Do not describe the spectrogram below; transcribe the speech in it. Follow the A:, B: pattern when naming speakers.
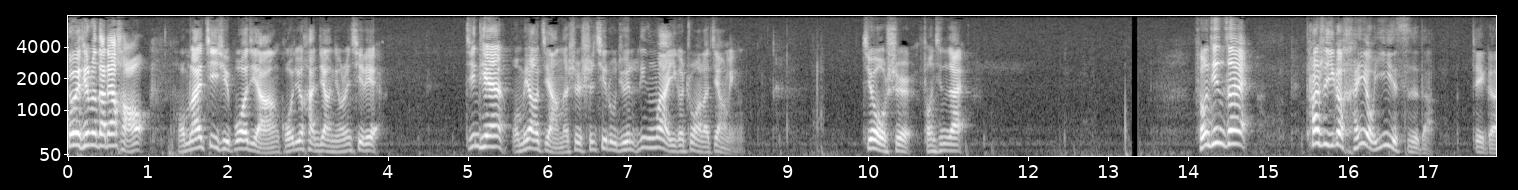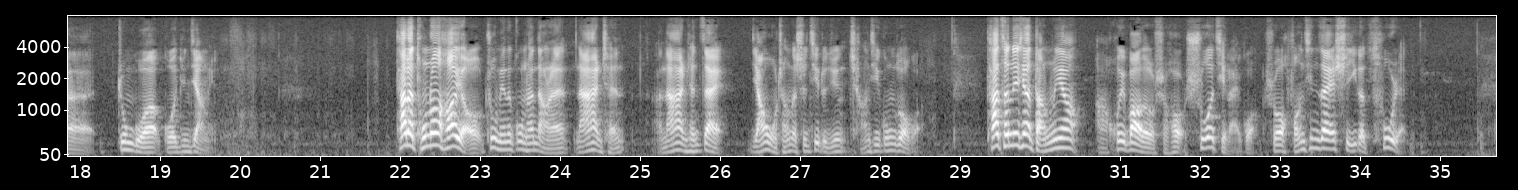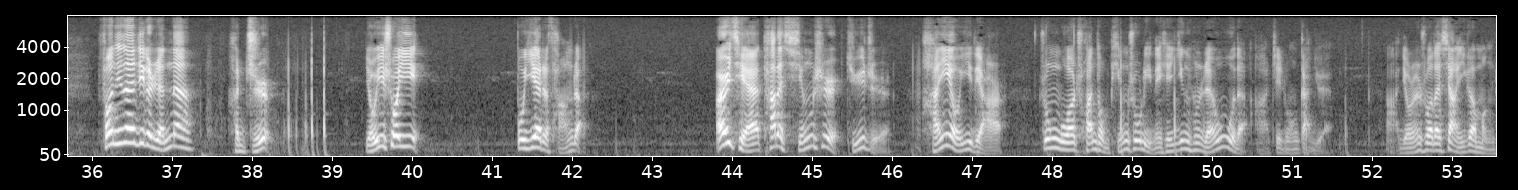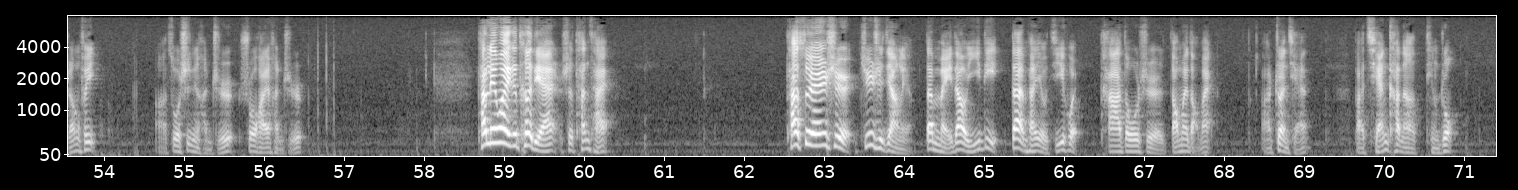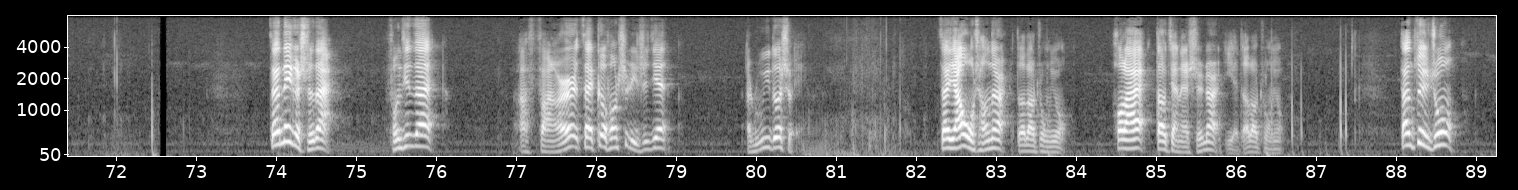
A: 各位听众，大家好，我们来继续播讲国军悍将牛人系列。今天我们要讲的是十七路军另外一个重要的将领，就是冯钦哉。冯钦哉，他是一个很有意思的这个中国国军将领。他的同窗好友，著名的共产党人南汉宸啊，南汉宸在杨虎城的十七路军长期工作过。他曾经向党中央啊汇报的时候说起来过，说冯钦哉是一个粗人。冯钦哉这个人呢，很直，有一说一，不掖着藏着，而且他的行事举止很有一点儿中国传统评书里那些英雄人物的啊这种感觉，啊，有人说他像一个猛张飞，啊，做事情很直，说话也很直。他另外一个特点是贪财。他虽然是军事将领，但每到一地，但凡有机会，他都是倒买倒卖，啊，赚钱，把钱看得挺重。在那个时代，冯钦哉啊，反而在各方势力之间啊如鱼得水，在杨虎城那儿得到重用，后来到蒋介石那儿也得到重用。但最终，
